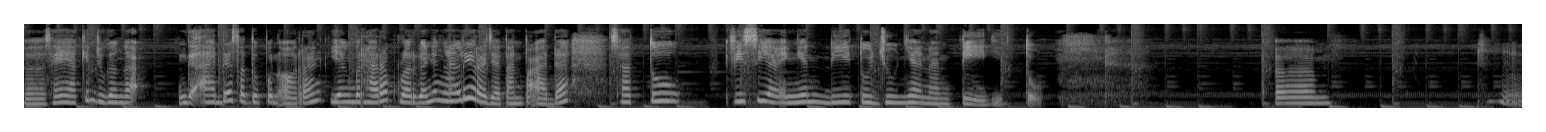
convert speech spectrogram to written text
Uh, saya yakin juga nggak nggak ada satupun orang yang berharap keluarganya ngalir aja tanpa ada satu visi yang ingin ditujunya nanti gitu. Um, hmm.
